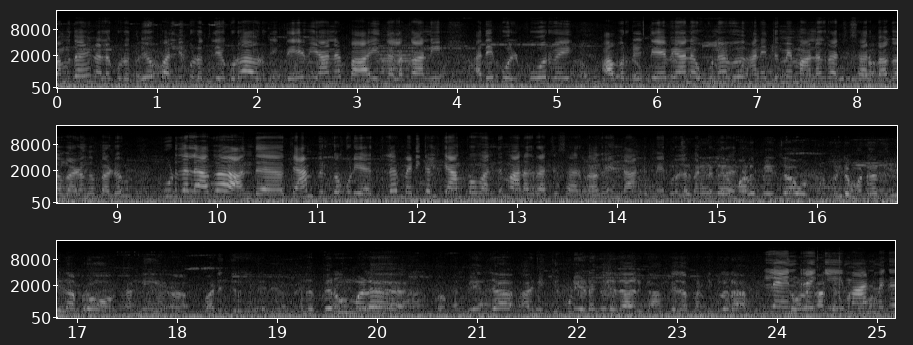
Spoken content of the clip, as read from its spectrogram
சமுதாய நலக்கூடத்திலையோ பள்ளிக்கூடத்திலேயே கூட அவர்களுக்கு தேவையான பாய் தலக்காணி அதே போல் போர்வை அவர்களுக்கு தேவையான உணவு அனைத்துமே மாநகராட்சி சார்பாக வழங்கப்படும். கூடுதலாக அந்த கேம்ப் இருக்கக்கூடிய இடத்துல மெடிக்கல் கேம்பும் வந்து மாநகராட்சி சார்பாக இந்த ஆண்டு மேற்கொள்ளப்பட்டிருக்கிறது. மழை பெஞ்சா ஒரு குறிப்பிட்ட மணி நேரம் நிற்குது அப்புறம் தண்ணி வடிஞ்சிருக்கு அந்த பெரும் மழை இடங்கள் ஏதாவது அங்க ஏதாவது இல்லை இன்றைக்கு மாண்புமிகு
